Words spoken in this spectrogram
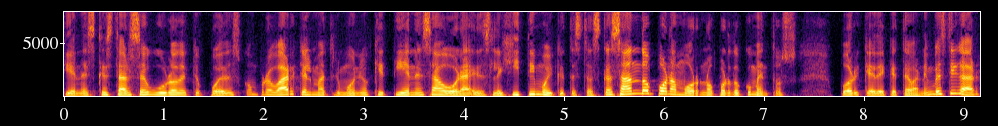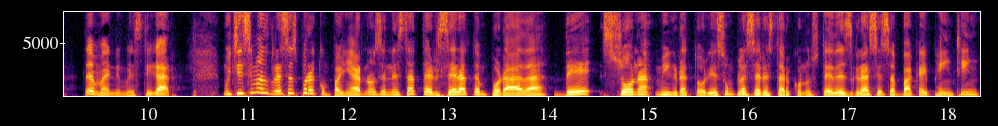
tienes que estar seguro de que puedes comprobar que el matrimonio que tienes ahora es legítimo y que te estás casando por amor, no por documentos, porque de que te van a investigar, van a investigar. Muchísimas gracias por acompañarnos en esta tercera temporada de Zona Migratoria. Es un placer estar con ustedes. Gracias a Buckeye Painting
